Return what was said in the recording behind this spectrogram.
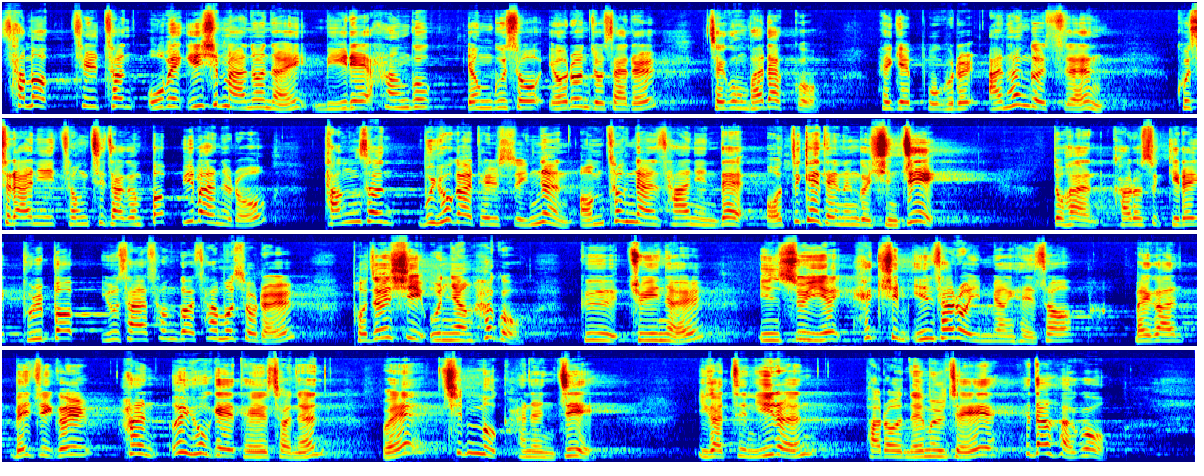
3억 7,520만 원의 미래 한국 연구소 여론조사를 제공받았고 회계 보고를 안 한 것은 고스란히 정치자금법 위반으로 당선 무효가 될 수 있는 엄청난 사안인데 어떻게 되는 것인지 또한 가로수길의 불법 유사 선거 사무소를 버젓이 운영하고 그 주인을 인수위의 핵심 인사로 임명해서 매간 매직을 한 의혹에 대해서는 왜 침묵하는지 이 같은 일은 바로 뇌물죄에 해당하고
